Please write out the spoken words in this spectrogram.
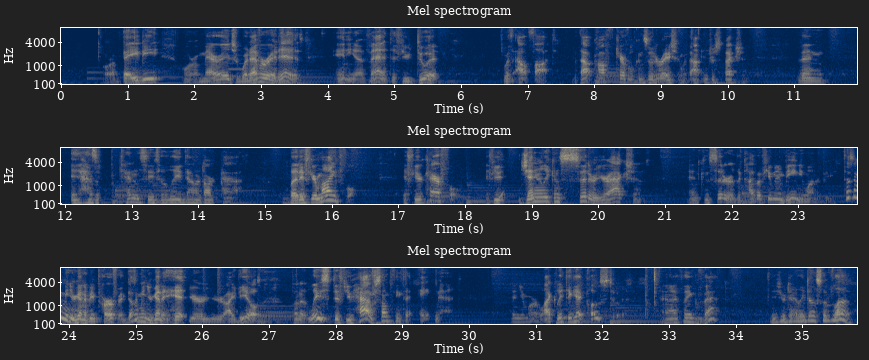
or a baby or a marriage, whatever it is, any event, if you do it without thought, without careful consideration, without introspection, then it has a tendency to lead down a dark path. But if you're mindful, if you're careful, if you genuinely consider your actions and consider the type of human being you want to be, doesn't mean you're going to be perfect, doesn't mean you're going to hit your, your ideals, but at least if you have something to aim at, then you're more likely to get close to it. And I think that is your daily dose of love.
